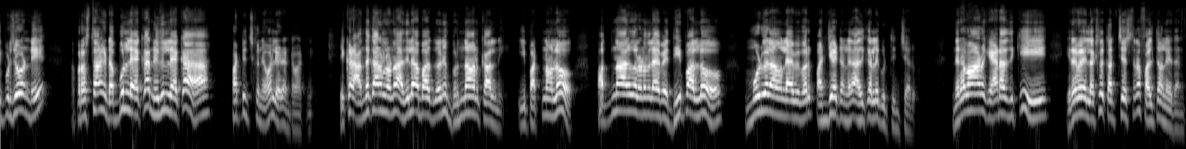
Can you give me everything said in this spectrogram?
ఇప్పుడు చూడండి ప్రస్తుతానికి డబ్బులు లేక నిధులు లేక పట్టించుకునేవాళ్ళు లేడంట వాటిని. ఇక్కడ అంధకారంలో ఉన్న ఆదిలాబాద్లోని బృందావన్ కాలనీ ఈ పట్టణంలో పద్నాలుగు రెండు వందల యాభై దీపాల్లో మూడు వేల నాలుగు వందల యాభై వరకు పనిచేయడం లేదని అధికారులు గుర్తించారు. నిర్వహణకు ఏడాదికి ఇరవై లక్షలు ఖర్చు చేస్తున్నా ఫలితం లేదంట.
